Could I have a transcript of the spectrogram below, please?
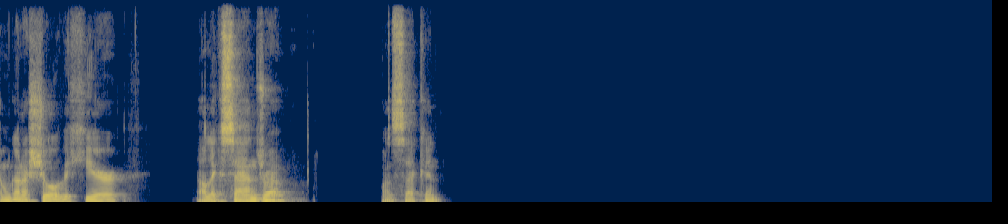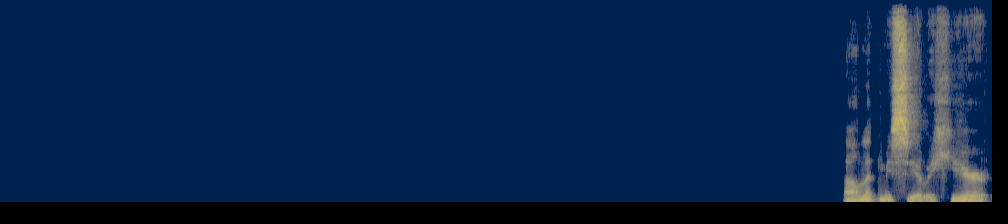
I'm going to show over here Alexandra. One second. Uh, let me see over here.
